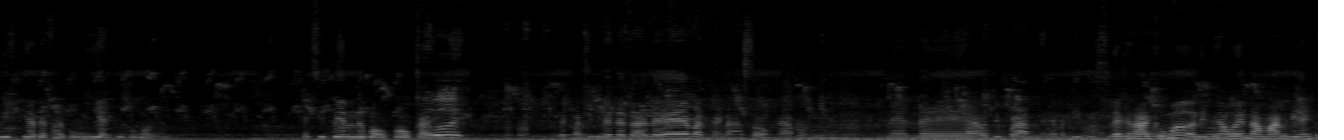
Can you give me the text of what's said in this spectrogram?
วิดเที่ยวแต่ผักกงเยียนคือกูเมือแท็กสิเป็นหรือบอกกอไก่เอ้ยแต่มันสิเป็นอะไรแล้ววันข้างหน้าสองห้าบ่เห็นแม่นแล้เอาวปัจจุบันเนี่ยมันดีที่สุดแต่ขนาดคูเมอร์นี่พี่เอาไว้น้ำมันก็ยังแพ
